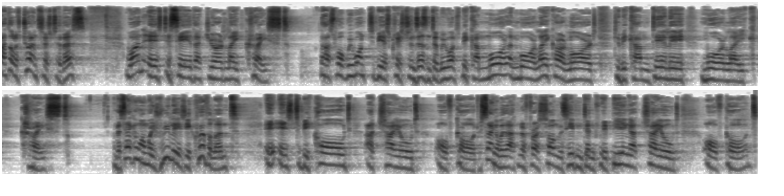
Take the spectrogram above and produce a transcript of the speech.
I thought of two answers to this. One is to say that you're like Christ. That's what we want to be as Christians, isn't it? We want to become more and more like our Lord, to become daily more like Christ. And the second one, which really is equivalent, is to be called a child of God. We sang about that in our first song this evening, didn't we? Being a child of God.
